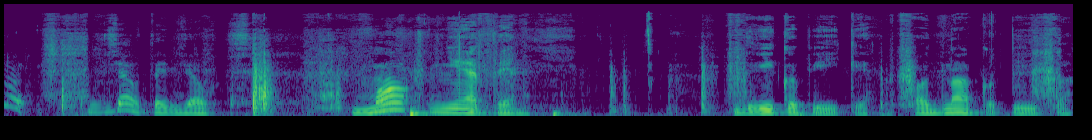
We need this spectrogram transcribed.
Ну, взяв та й взяв. Монети. Дві копійки. Одна копійка.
